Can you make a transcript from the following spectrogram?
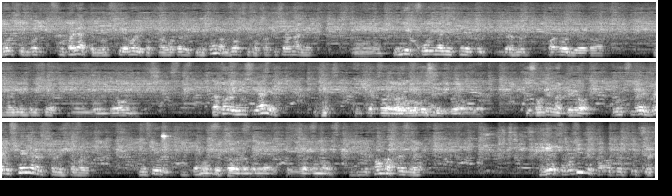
больше 20, ну, порядка 20 роликов про вот этот телефон, обзорщиков профессиональных. И нихуя не тут даже подобие этого за один присед. Который не сняли, которые в Руси сделали. Ты смотри наперед. ну, блядь, Джеймс Кэмерон, что ли, с тобой? Ну, ты, Ну тоже, блядь, загнул. телефон как ХЗ. Блядь, согласитесь, хорошая птица.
